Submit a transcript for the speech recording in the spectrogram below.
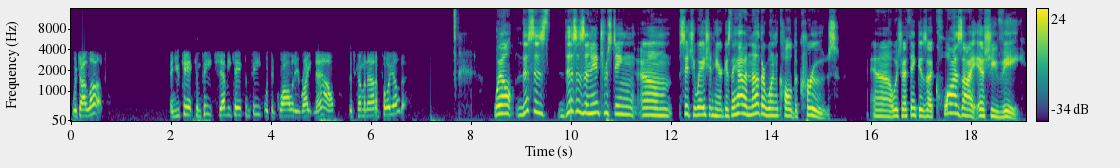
which I love and you can't compete. Chevy can't compete with the quality right now that's coming out of Toyota. Well, this is this is an interesting um, situation here because they have another one called the Cruze, uh, which I think is a quasi SUV,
